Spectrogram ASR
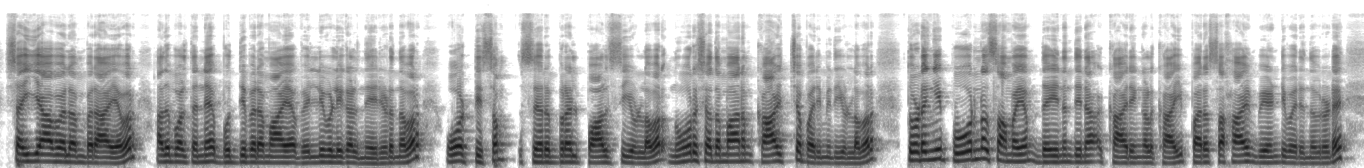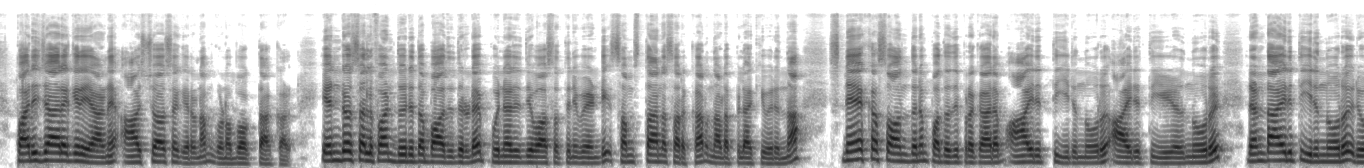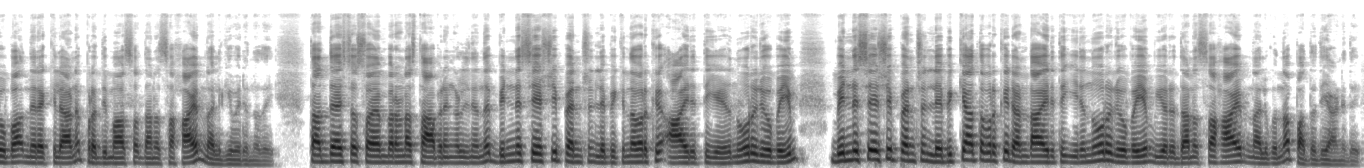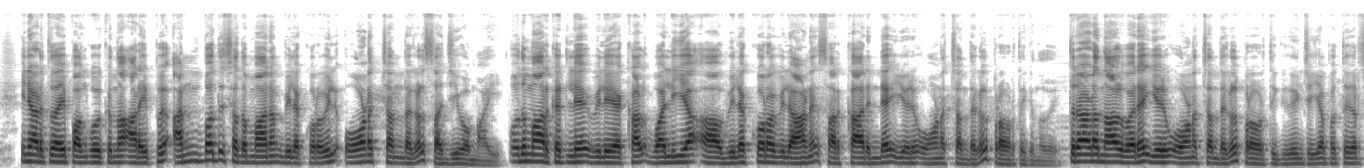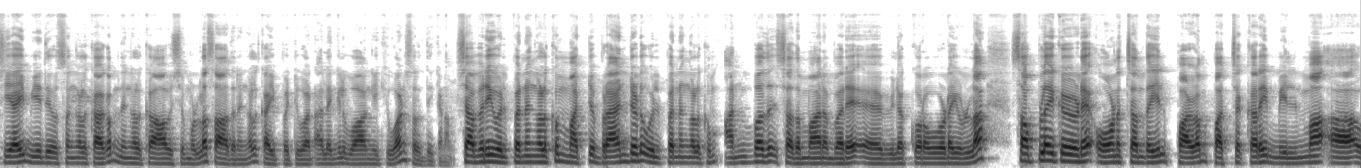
ശയ്യാവലംബരായവർ അതുപോലെ തന്നെ ബുദ്ധിപരമായ വെല്ലുവിളികൾ നേരിടുന്നവർ ഓട്ടിസം സെറിബ്രൽ പാൾസിയുള്ളവർ നൂറ് ശതമാനം കാഴ്ച പരിമിതിയുള്ളവർ തുടങ്ങി പൂർണ സമയം ദൈനംദിന കാര്യങ്ങൾക്കായി പരസഹായം വേണ്ടിവരുന്നവരുടെ പരിചാരകരെയാണ് ആശ്വാസകിരണം ഗുണഭോക്താക്കൾ. എൻഡോസൽഫാൻ ദുരിതബാധിതരുടെ പുനരധിവാസത്തിന് വേണ്ടി സംസ്ഥാന സർക്കാർ നടപ്പിലാക്കി വരുന്ന സ്നേഹസ്വാന്തനം പദ്ധതി പ്രകാരം ആയിരത്തി ഇരുന്നൂറ് ആയിരത്തി എഴുന്നൂറ് രണ്ടായിരത്തി ഇരുന്നൂറ് രൂപ നിരക്കിലാണ് പ്രതിമാസ ധനസഹായം നൽകി വരുന്നത്. തദ്ദേശ സ്വയംഭരണ സ്ഥാപനങ്ങളിൽ നിന്ന് ഭിന്നശേഷി പെൻഷൻ ലഭിക്കുന്നവർക്ക് ആയിരത്തി എഴുന്നൂറ് രൂപയും ഭിന്നശേഷി പെൻഷൻ ലഭിക്കാത്തവർക്ക് രണ്ടായിരത്തി ഇരുന്നൂറ് രൂപയും ഈ ഒരു ധനസഹായം നൽകുന്ന പദ്ധതിയാണിത്. ഇനി അടുത്തതായി പങ്കുവെക്കുന്ന അറിയിപ്പ് അൻപത് ശതമാനം വിലക്കുറവിൽ ഓണച്ചന്തകൾ സജീവമായി. പൊതുമാർക്കറ്റിലെ വിലയേക്കാൾ വലിയ വിലക്കുറവിലാണ് സർക്കാരിന്റെ ഈ ഒരു ഓണച്ചന്തകൾ പ്രവർത്തിക്കുന്നത്. ഉത്തരാട നാൾ വരെ ഈ ഒരു ഓണച്ചന്തകൾ പ്രവർത്തിക്കുകയും ചെയ്യും. അപ്പോൾ തീർച്ചയായും ഈ ദിവസങ്ങൾക്കകം നിങ്ങൾക്ക് ആവശ്യമുള്ള സാധനങ്ങൾ കൈപ്പറ്റുവാൻ അല്ലെങ്കിൽ വാങ്ങിക്കുവാൻ ശ്രദ്ധിക്കണം. ശബരി ഉൽപ്പന്നങ്ങൾക്കും മറ്റ് ബ്രാൻഡഡ് ഉൽപ്പന്നങ്ങൾക്കും അൻപത് ശതമാനം വരെ വിലക്കുറവോടെയുള്ള സപ്ലൈകോയുടെ ഓണച്ചന്തയിൽ പഴം പച്ചക്കറി മിൽമ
